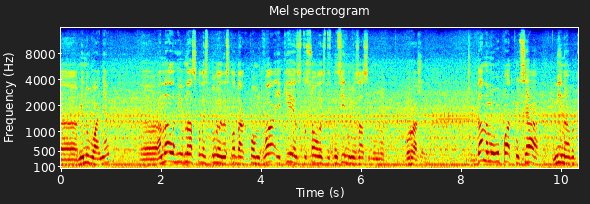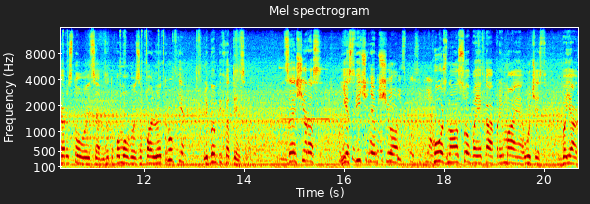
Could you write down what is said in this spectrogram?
е, мінування. Е, Аналоги в нас колись були на складах ПОМ-2, які застосовувалися дистанційними засобами ураження. В даному випадку ця міна використовується за допомогою запальної трубки любим піхотинцем. Це ще раз є свідченням, що кожна особа, яка приймає участь в боях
